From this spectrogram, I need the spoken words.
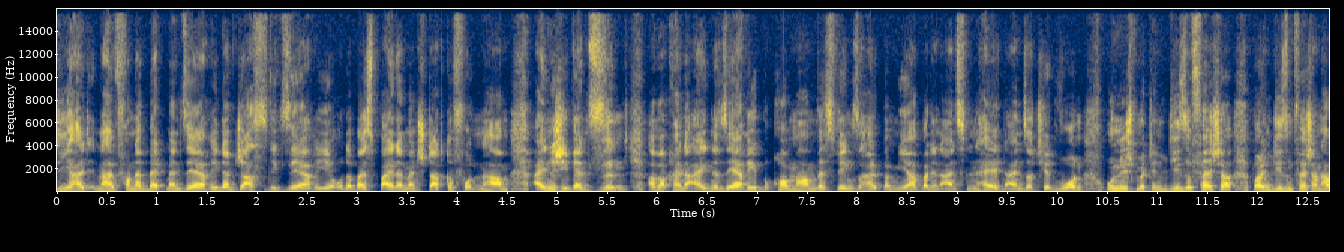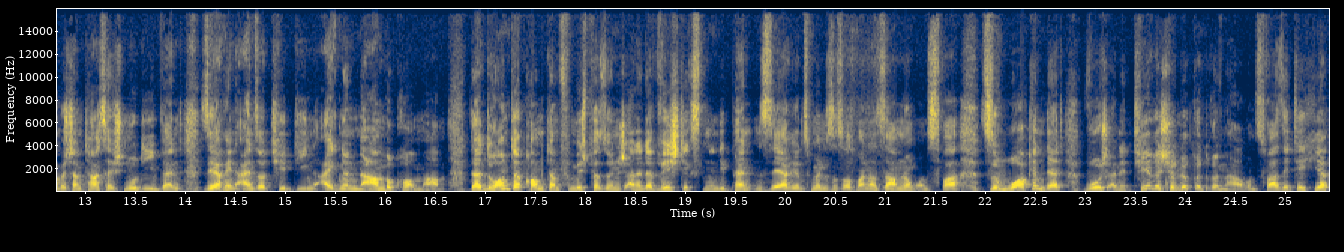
die halt innerhalb von der Batman Serie, der Justice League Serie oder bei Spider-Man stattgefunden haben, eigentlich Events sind, aber keine eigene Serie bekommen haben, weswegen sie halt bei mir bei den einzelnen Helden einsortiert wurden und nicht mit in diese Fächer, weil in diesen Fächern habe ich dann tatsächlich nur die Event-Serien einsortiert, die einen eigenen Namen bekommen haben. Darunter kommt dann für mich persönlich eine der wichtigsten Independent-Serien, zumindest aus meiner Sammlung, und zwar The Walking Dead, wo ich eine tierische Lücke drin habe. Und zwar seht ihr hier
